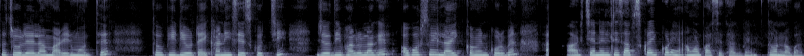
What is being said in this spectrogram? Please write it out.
তো চলে এলাম বাড়ির মধ্যে। তো ভিডিওটা এখানেই শেষ করছি। যদি ভালো লাগে, অবশ্যই লাইক কমেন্ট করবেন। আর চ্যানেলটি সাবস্ক্রাইব করে আমার পাশে থাকবেন। ধন্যবাদ।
